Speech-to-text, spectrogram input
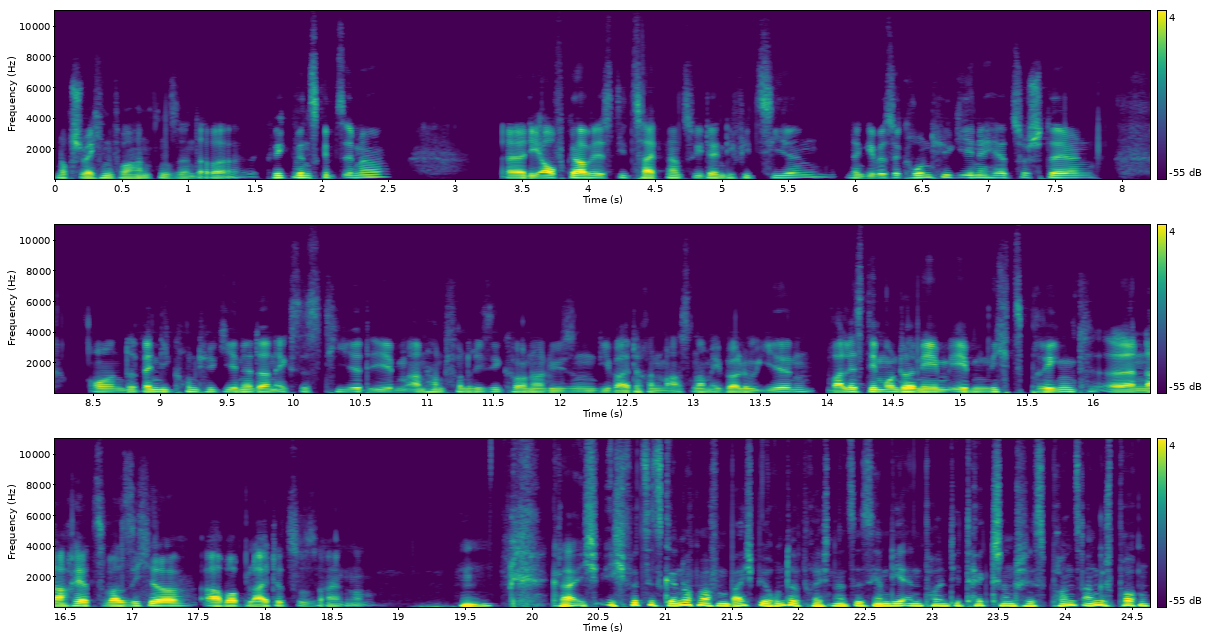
noch Schwächen vorhanden sind. Aber Quickwins gibt es immer. Äh, die Aufgabe ist, die zeitnah zu identifizieren, eine gewisse Grundhygiene herzustellen und wenn die Grundhygiene dann existiert, eben anhand von Risikoanalysen die weiteren Maßnahmen evaluieren, weil es dem Unternehmen eben nichts bringt, äh, nachher zwar sicher, aber pleite zu sein. Ne? Hm. Klar, ich, ich würde es jetzt gerne noch mal auf ein Beispiel runterbrechen. Also Sie haben die Endpoint Detection und Response angesprochen.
